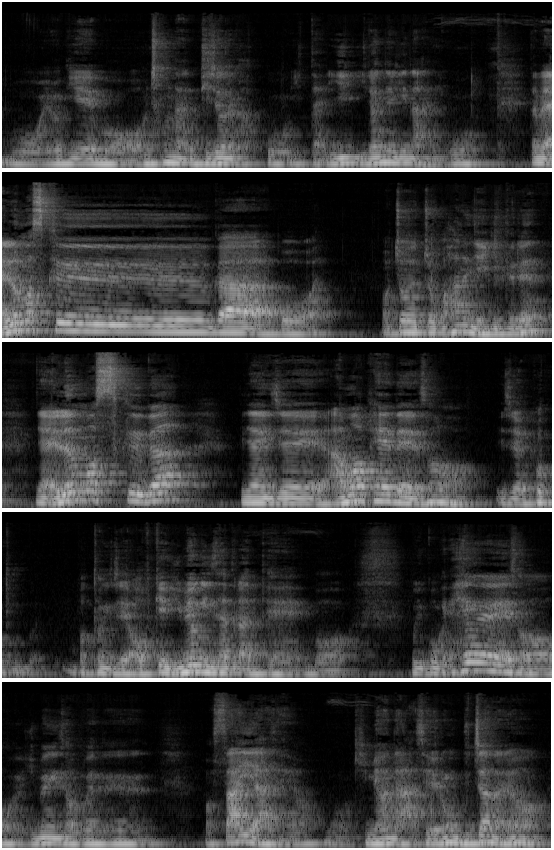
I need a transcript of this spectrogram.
뭐 여기에 뭐 엄청난 비전을 갖고 있다 이, 런 얘기는 아니고 그다음에 앨런 머스크가 뭐 어쩌고저쩌고 하는 얘기들은 그냥 앨런 머스크가 그냥 이제 암호화폐에 대해서 이제 보통, 보통 이제 업계 유명 인사들한테 뭐 우리 꼭 해외에서 유명 인사 오면은 뭐 싸이 아세요? 뭐 김연아 아세요? 이런 거 묻잖아요.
